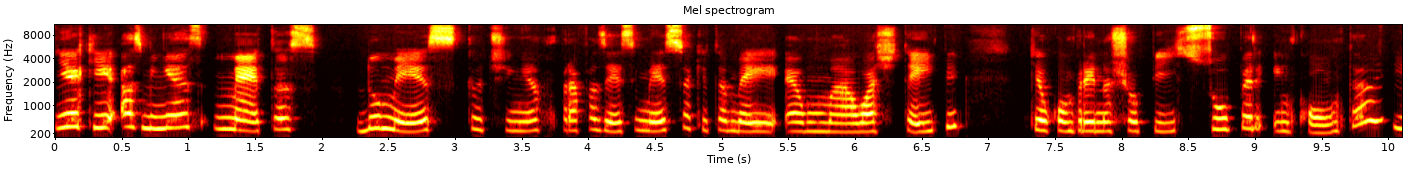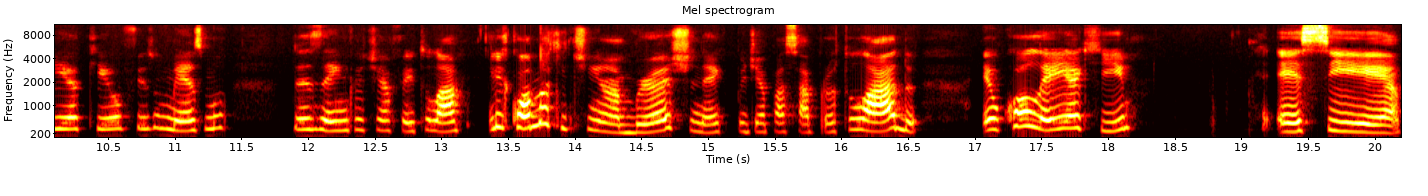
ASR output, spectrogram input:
E aqui as minhas metas do mês que eu tinha para fazer esse mês. Isso aqui também é uma washi tape que eu comprei na Shopee super em conta. E aqui eu fiz o mesmo desenho que eu tinha feito lá. E como aqui tinha a brush, né, que podia passar para outro lado, eu colei aqui esse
